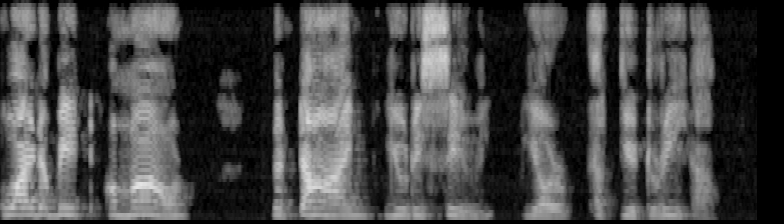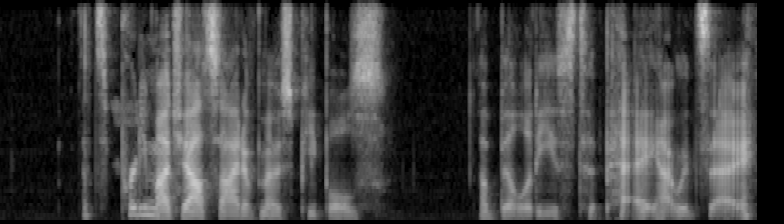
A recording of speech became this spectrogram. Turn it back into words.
quite a bit amount the time you receive your acute rehab. That's pretty much outside of most people's abilities to pay, I would say.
